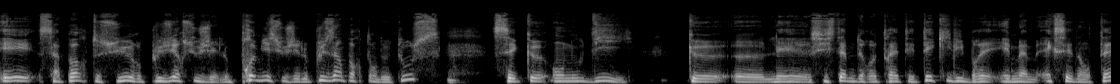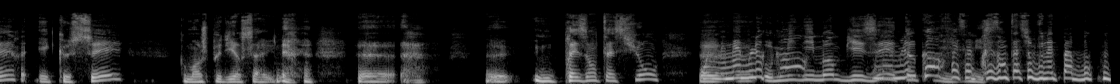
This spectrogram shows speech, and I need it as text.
et ça porte sur plusieurs sujets. Le premier sujet, le plus important de tous, c'est qu'on nous dit que euh, les systèmes de retraite est équilibré et même excédentaire et que c'est, comment je peux dire ça, une, euh, euh, une présentation même le au minimum biaisée. Même le corps fait cette présentation. Vous n'êtes pas beaucoup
